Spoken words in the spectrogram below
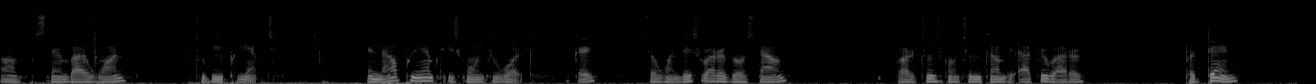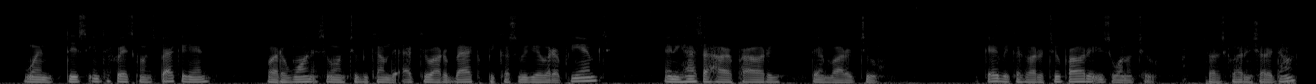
um, standby 1 to be preempt. And now preempt is going to work okay? So when this router goes down router 2 is going to become the active router. But then when this interface comes back again router 1 is going to become the active router back because we gave it a preempt and it has a higher priority than router 2 okay? Because router 2 priority is 102 so let's go ahead and shut it down.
